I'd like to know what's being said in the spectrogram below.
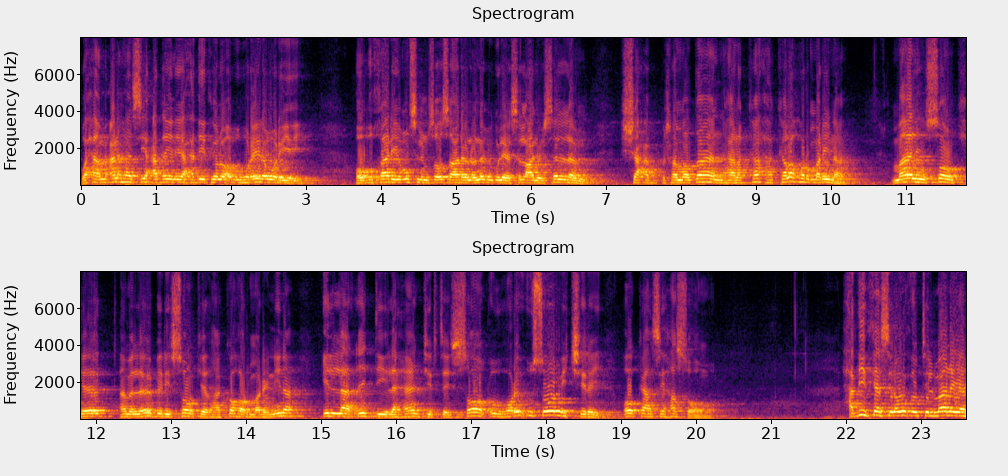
Waxaa macnahaa sii caddaynaya xadiid kaloo abu hurayra wariyey oo bukhaari iyo muslim soo saareen oo nebigu lehy sal alay wasalam ramadaan haka ha kala hormarina. Maalin soonkeed ama laba beri soonkeed ha ka hormarinina ilaa ciddii lahaan jirtay. Soon uu horay u soomi jiray oo kaasi ha soomo xadiidkaasina wuxuu tilmaanayaa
